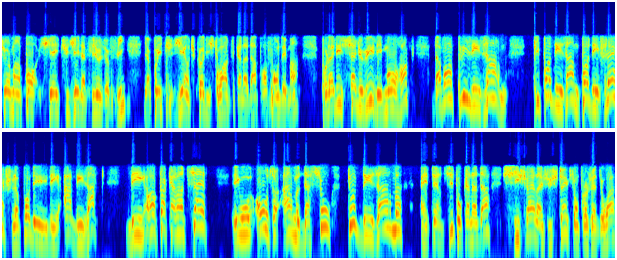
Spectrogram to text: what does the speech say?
sûrement pas, qui a étudié la philosophie, il n'a pas étudié en tout cas l'histoire du Canada profondément, pour aller saluer les Mohawks d'avoir pris les armes, puis pas des armes, pas des flèches, là, pas des, des, des arcs, des AK-47 et autres armes d'assaut, toutes des armes interdites au Canada, si chères à Justin avec son projet de loi.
